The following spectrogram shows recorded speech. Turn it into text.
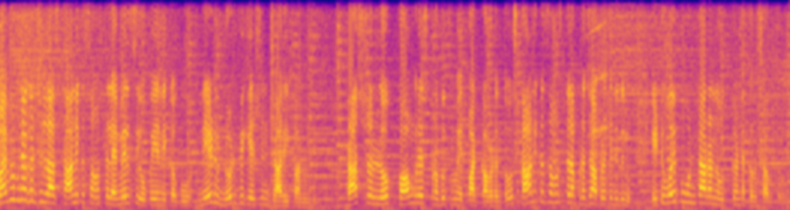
మహబూబ్ నగర్ జిల్లా స్థానిక సంస్థల ఎమ్మెల్సీ ఉప ఎన్నికకు నేడు నోటిఫికేషన్ జారీ కానుంది. రాష్ట్రంలో కాంగ్రెస్ ప్రభుత్వం ఏర్పాటు కావడంతో స్థానిక సంస్థల ప్రజాప్రతినిధులు ఎటువైపు ఉంటారన్న ఉత్కంఠ కొనసాగుతోంది.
